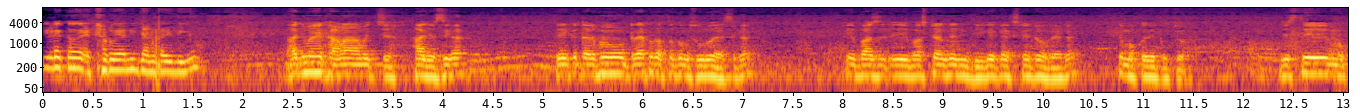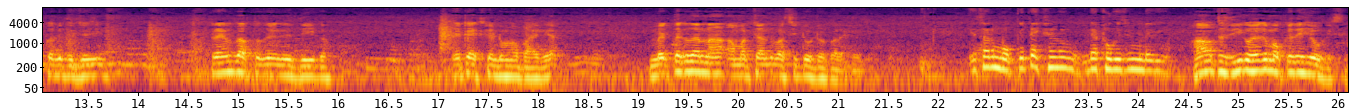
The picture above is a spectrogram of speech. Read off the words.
ਜਿਹੜਾ ਇੱਕ ਐਕਸੀਡੈਂਟ ਹੋਇਆ ਦੀ ਜਾਣਕਾਰੀ ਦਿਓ। ਅੱਜ ਮੈਂ ਥਾਣਾ ਵਿੱਚ ਹਾਜ਼ਰ ਸੀਗਾ ਤੇ ਇੱਕ ਟੈਲੀਫੋਨ ਟ੍ਰੈਫਿਕ ਦਫ਼ਤਰ ਤੋਂ ਵਸੂਲ ਹੋਇਆ ਸੀਗਾ ਕਿ ਬੱਸ ਇਹ ਬੱਸ ਸਟੈਂਡ ਦੇ ਨਜ਼ਦੀਕ ਇੱਕ ਐਕਸੀਡੈਂਟ ਹੋ ਗਿਆ ਤੇ ਮੌਕੇ ਤੇ ਪੁੱਜੋ। ਜਿਸ ਤੇ ਮੌਕੇ ਤੇ ਪੁੱਜੇ ਜੀ। ਟ੍ਰੈਫਿਕ ਦਫ਼ਤਰ ਦੇ ਨਜ਼ਦੀਕ ਇੱਕ ਐਕਸੀਡੈਂਟ ਹੋਣਾ ਪਾਇਆ ਗਿਆ। ਮ੍ਰਿਤਕ ਦਾ ਨਾਮ ਅਮਰਚੰਦ ਵਾਸੀ ਟੋਡਰ ਪਰ ਹੈ ਜੀ। ਇਹ ਸਰ ਮੌਕੇ ਤੇ ਐਕਸੀਡੈਂਟ ਡੈਥ ਹੋ ਗਈ ਸੀ ਮੁੰਡੇ ਦੀ? ਹਾਂ ਤਸਦੀਕ ਹੋਇਆ ਕਿ ਮੌਕੇ ਤੇ ਹੀ ਹੋ ਗਈ ਸੀ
